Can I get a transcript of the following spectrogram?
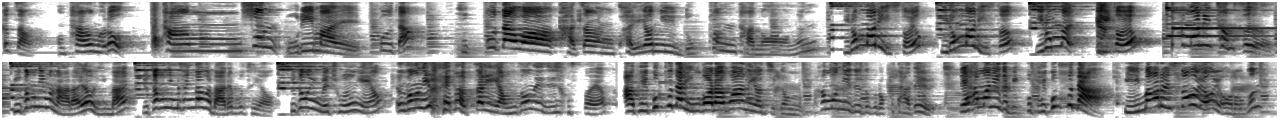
그쵸? 음, 다음으로 담순 우리말 뿌다? 국부다와 가장 관련이 높은 단어는 이런 말이 있어요? 이런 말이 있어요? 이런 말 있어요? 할머니 찬스 유정님은 알아요 이 말? 유정님 생각을 말해보세요 유정님 왜 조용해요? 유정님 왜 갑자기 얌전해지셨어요? 아 배고프다인 거라고 하네요 지금 할머니들도 그렇고 다들 네 할머니들 믿고 배고프다 이 말을 써요 여러분?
